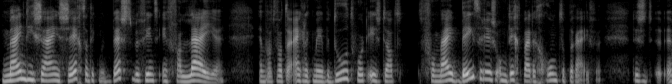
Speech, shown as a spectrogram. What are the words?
Mijn design zegt dat ik me het beste bevind in valleien. En wat, wat er eigenlijk mee bedoeld wordt, is dat het voor mij beter is om dicht bij de grond te blijven. Dus eh,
